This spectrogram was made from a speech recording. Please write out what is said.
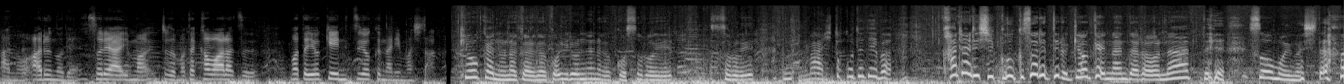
あのあるのでそれは今ちょっとまた変わらずまた余計に強くなりました。教会の中がこういろんなのがこう揃え揃えまあ一言で言えばかなり祝福されてる教会なんだろうなってそう思いました。そ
